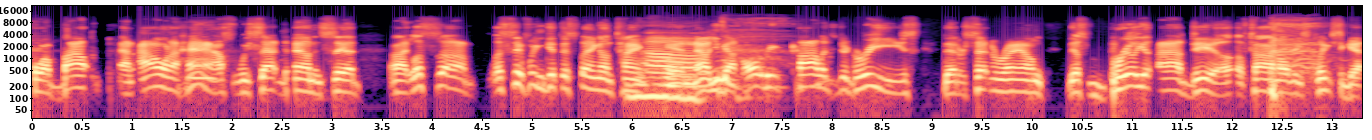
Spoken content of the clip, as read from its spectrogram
for about an hour and a half, we sat down and said, "All right, let's uh, let's see if we can get this thing untangled." And now you got all these college degrees that are sitting around this brilliant idea of tying all these cleats together.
